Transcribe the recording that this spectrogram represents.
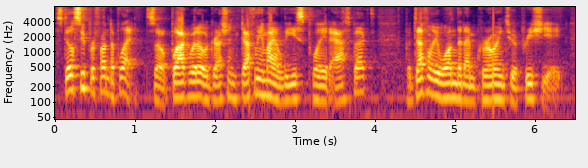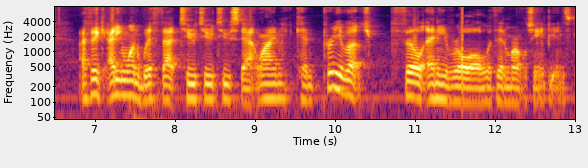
still super fun to play. So Black Widow aggression definitely my least played aspect, but definitely one that I'm growing to appreciate. I think anyone with that 2-2-2 stat line can pretty much fill any role within Marvel Champions.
